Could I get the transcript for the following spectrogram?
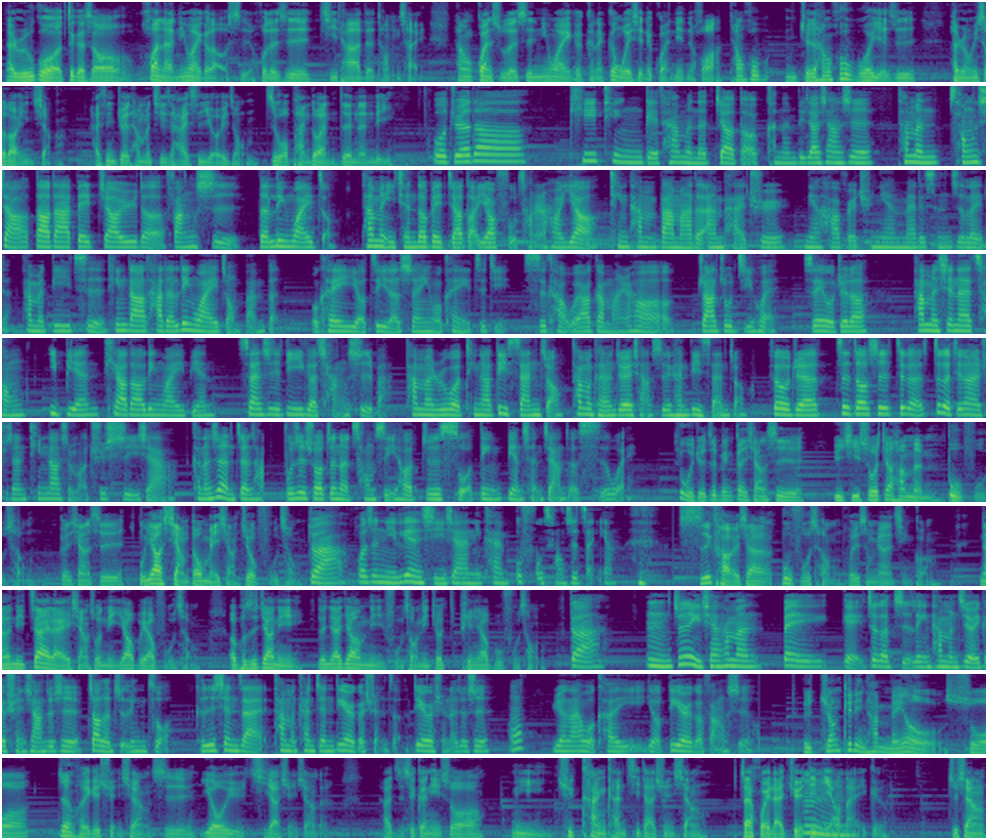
那如果这个时候换了另外一个老师，或者是其他的同才，他们灌输的是另外一个可能更危险的观念的话，他们会你觉得他们会不会也是很容易受到影响啊？还是你觉得他们其实还是有一种自我判断的能力？我觉得 Keating 给他们的教导可能比较像是他们从小到大被教育的方式的另外一种，他们以前都被教导要服从，然后要听他们爸妈的安排去念 Harvard、去念 Medicine 之类的。他们第一次听到他的另外一种版本，我可以有自己的声音，我可以自己思考我要干嘛，然后抓住机会。所以我觉得他们现在从一边跳到另外一边。算是第一个尝试吧。他们如果听到第三种，他们可能就会想试试看第三种。所以我觉得这都是这个这个阶段的学生听到什么去试一下，可能是很正常。不是说真的从此以后就是锁定变成这样的思维。就我觉得这边更像是，与其说叫他们不服从，更像是不要想都没想就服从。对啊，或是你练习一下，你看不服从是怎样，思考一下不服从会是什么样的情况。然后你再来想说你要不要服从，而不是叫你人家要你服从，你就偏要不服从。对啊，嗯，就是以前他们被给这个指令，他们只有一个选项，就是照着指令做。可是现在他们看见第二个选择，第二个选择就是，哦，原来我可以有第二个方式。John Killing 他没有说任何一个选项是优于其他选项的，他只是跟你说，你去看看其他选项，再回来决定你要哪一个，就像。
